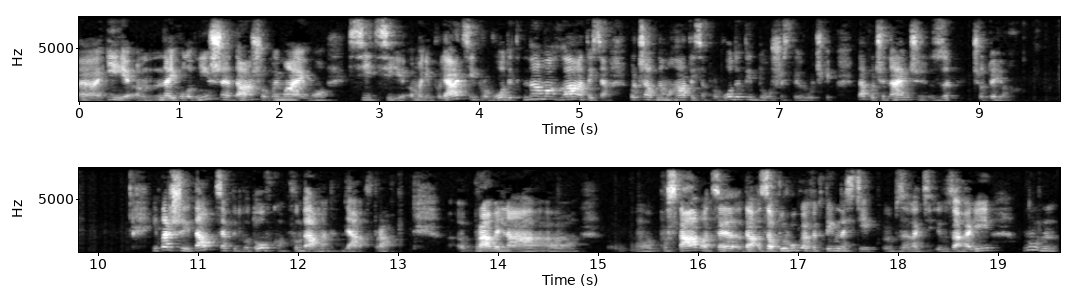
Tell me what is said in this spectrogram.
Е, і найголовніше, да, що ми маємо всі ці маніпуляції проводити, намагатися, хоча б намагатися проводити до шести ручків, да, починаючи з чотирьох. І перший етап це підготовка, фундамент для вправ. Е, Правильна е, постава це да, запорука ефективності взагалі. Ну,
